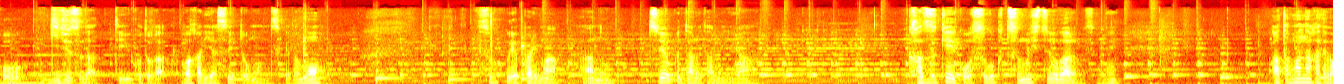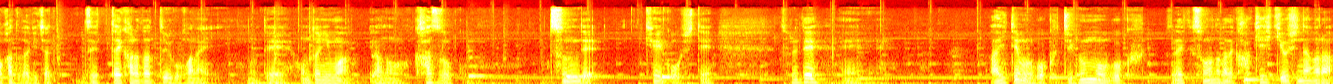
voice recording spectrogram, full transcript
こう技術だっていうことが分かりやすいと思うんですけどもすごくやっぱりまああの強くなるためには数稽古をすごく積む必要があるんですよね。頭の中で分かっただけじゃ絶対体って動かないので本当にまああの数を積んで稽古をしてそれで、えー、相手も動く自分も動くそれでその中で駆け引きをしながら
